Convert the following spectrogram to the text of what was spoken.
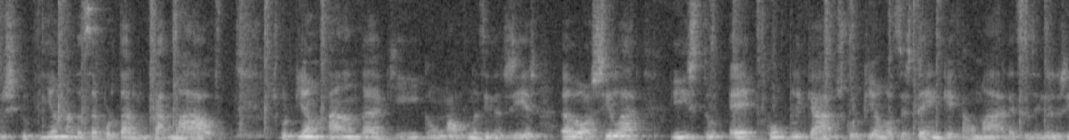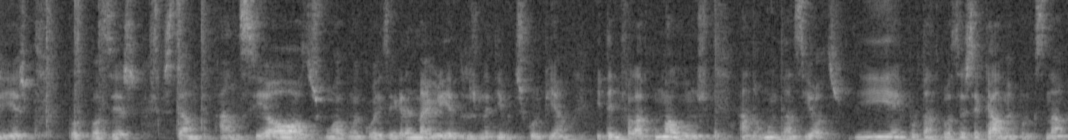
O Escorpião anda-se a portar um bocado mal. O Escorpião anda aqui com algumas energias a oscilar isto é complicado, escorpião. Vocês têm que acalmar essas energias porque vocês estão ansiosos com alguma coisa. E a grande maioria dos nativos de escorpião, e tenho falado com alguns, andam muito ansiosos. E é importante que vocês se acalmem, porque senão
